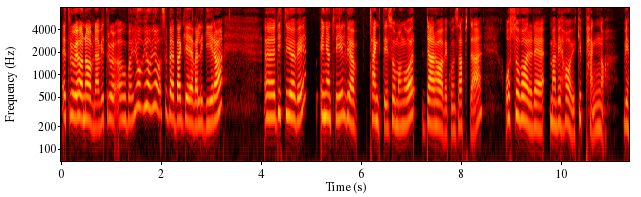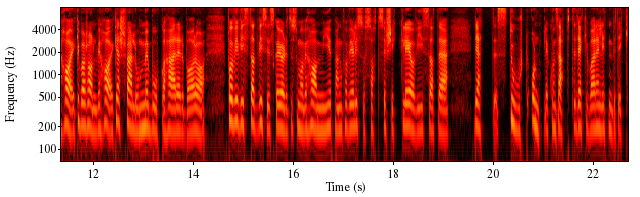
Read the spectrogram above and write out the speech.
Jeg tror vi har navnet. Vi tror, og hun bare ja, ja, ja. Så ble begge veldig gira. Eh, dette gjør vi. Ingen tvil. Vi har tenkt det i så mange år. Der har vi konseptet. Og så var det det Men vi har jo ikke penger. Vi har jo ikke bare sånn, vi har jo ikke en svær lommebok, og her er det bare å For vi visste at hvis vi skal gjøre dette, så må vi ha mye penger. For vi har lyst til å satse skikkelig og vise at det, det er et stort, ordentlig konsept. Det er ikke bare en liten butikk.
